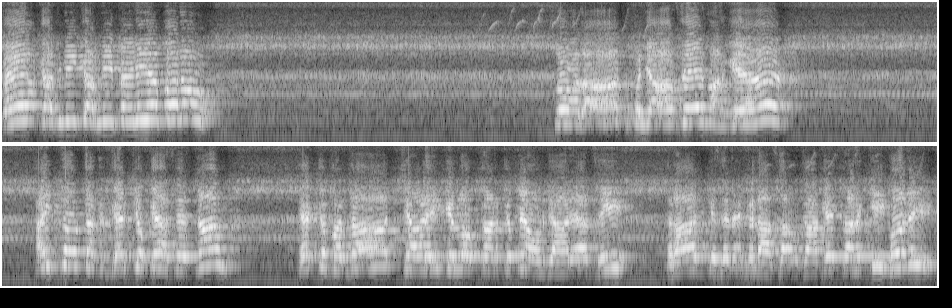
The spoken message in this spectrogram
ਪਹਿਲ ਕਦਮੀ ਕਰਨੀ ਪੈਣੀ ਆਪਾਂ ਨੂੰ। ਸੋ ਹਾਲਾਤ ਪੰਜਾਬ ਦੇ ਬਣ ਗਏ ਆ ਇੱਥੋਂ ਤੱਕ ਗਿਰ ਚੁੱਕਿਆ ਸਿਸਟਮ। ਇੱਕ ਬੰਦਾ 40 ਕਿਲੋ ਕਣਕ ਭਿਉਣ ਜਾ ਰਿਹਾ ਸੀ। ਰਾਜ ਕਿਸੇ ਨੇ ਗਦਾਸਾ ਵਿਖਾ ਕੇ ਕਣਕ ਹੀ ਖੋਲੀ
